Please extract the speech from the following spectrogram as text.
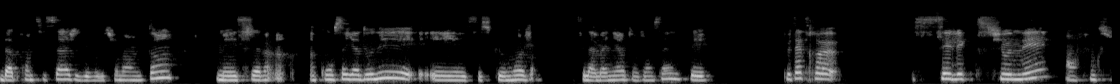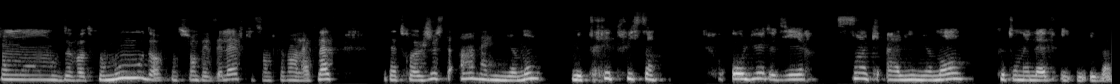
d'apprentissage et d'évolution dans le temps. Mais si j'avais un, conseil à donner, et c'est ce que moi, c'est la manière dont j'enseigne, c'est peut-être euh, sélectionner en fonction de votre mood, en fonction des élèves qui sont présents dans la classe, peut-être juste un alignement, mais très puissant. Au lieu de dire cinq alignements que ton élève, il, va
